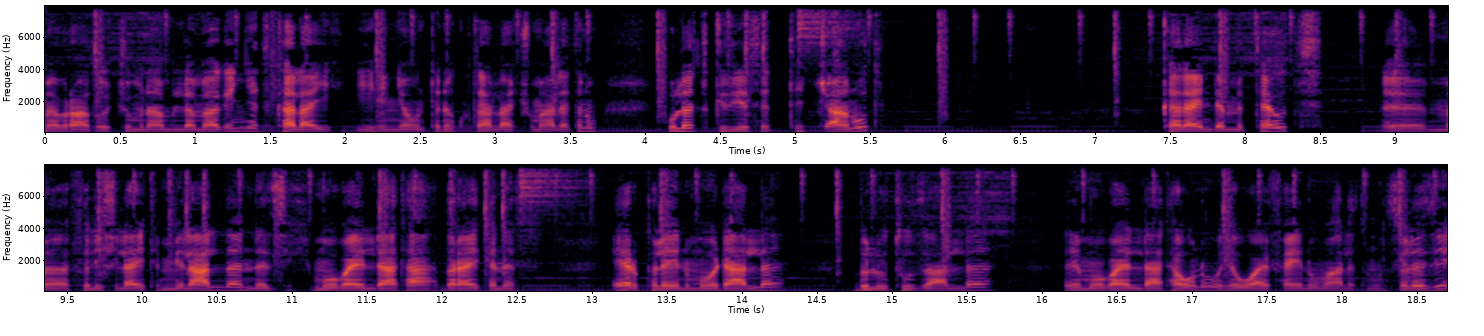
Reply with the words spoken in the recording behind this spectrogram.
መብራቶቹ ምናምን ለማግኘት ከላይ ይሄኛውን ትነኩታላችሁ ማለት ነው። ሁለት ጊዜ ስትጫኑት ከላይ እንደምታዩት flash light የሚል አለ። እነዚህ mobile data፣ brightness፣ airplane mode አለ፣ ብሉቱዝ አለ። mobile data ው ነው ይሄ ዋይፋይ ነው ማለት ነው። ስለዚህ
